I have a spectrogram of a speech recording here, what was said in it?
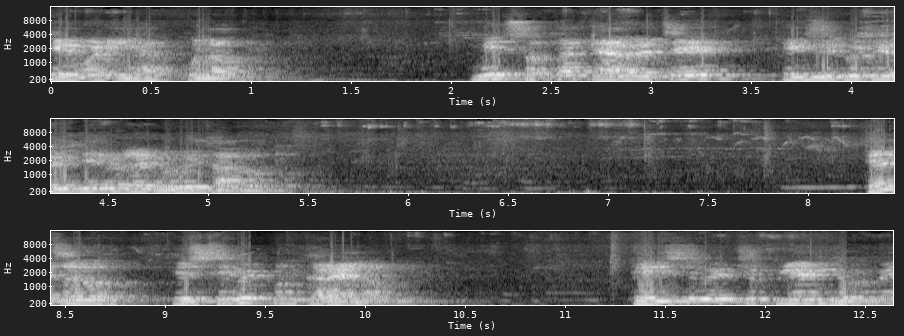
केळवाडी ह्या पुलावर. मी स्वतः त्यावेळेचे एक्झिक्युटिव्ह इंजिनियरला घेऊन आलो होतो. त्याचं एस्टिमेट पण करायला लावलं. ते एस्टिमेटची प्लेट घेऊन मी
